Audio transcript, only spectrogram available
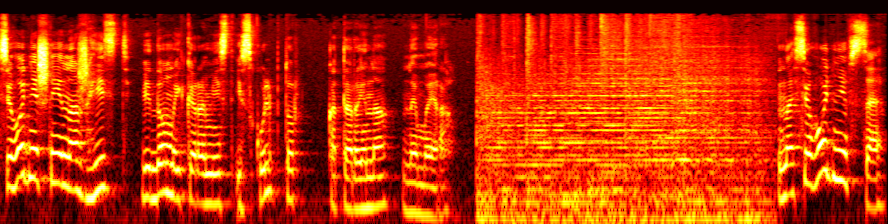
Сьогоднішній наш гість відомий кераміст і скульптор Катерина Немира. На сьогодні все.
